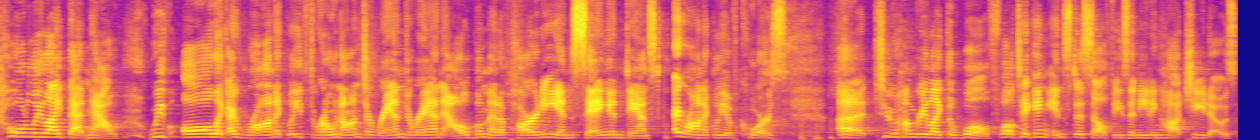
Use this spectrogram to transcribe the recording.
totally like that now. We've all like ironically thrown on Duran Duran album at a party and sang and danced, ironically of course, uh, to Hungry Like the Wolf while taking Insta selfies and eating hot Cheetos.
